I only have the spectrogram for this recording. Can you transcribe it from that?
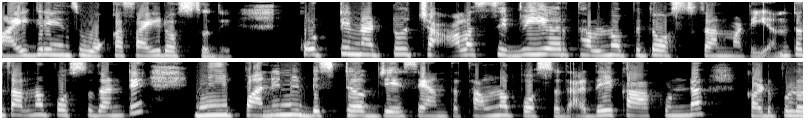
మైగ్రేన్స్ ఒక సైడ్ వస్తుంది. కొట్టినట్టు చాలా సివియర్ తలనొప్పితో వస్తుంది అనమాట ఎంత తలనొప్పి వస్తుంది అంటే మీ పనిని డిస్టర్బ్ చేసే అంత తలనొప్పి వస్తుంది. అదే కాకుండా కడుపులో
